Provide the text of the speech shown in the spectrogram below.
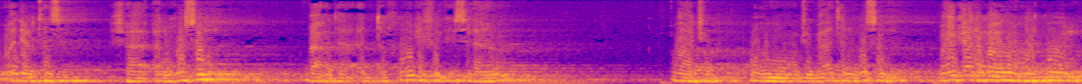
وأن يغتسل. فالغسل بعد الدخول في الإسلام واجب وهو من موجبات الغسل. وإن كان بعضهم يقول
